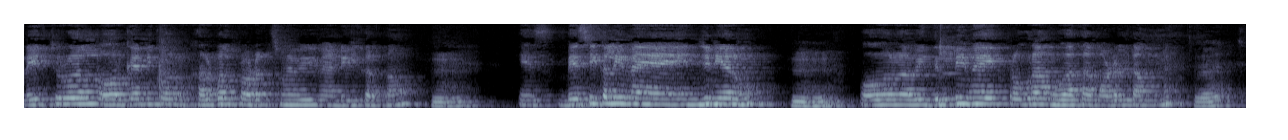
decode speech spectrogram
नेचुरल ऑर्गेनिक और हर्बल प्रोडक्ट्स में भी मैं डील करता हूँ। इस बेसिकली मैं इंजीनियर हूँ। हम्म और अभी दिल्ली में एक प्रोग्राम हुआ था मॉडल टाउन में। राइट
